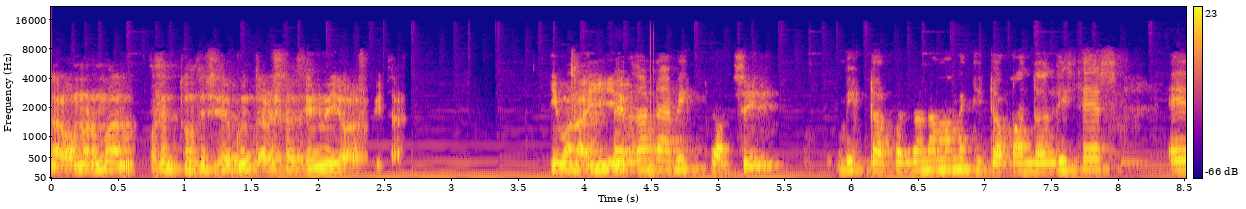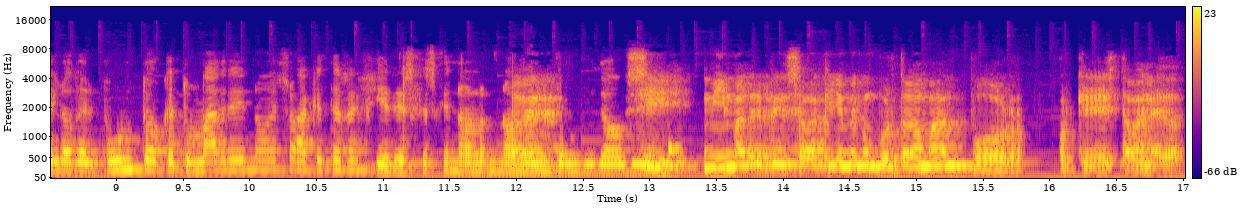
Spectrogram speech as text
algo normal, pues entonces se dio cuenta de la situación y me llevó al hospital. Y bueno, allí... Perdona, Víctor. Sí. Víctor, perdona un momentito. Cuando dices eh, lo del punto que tu madre no eso a qué te refieres que es que no, no lo he entendido bien. sí mi madre pensaba que yo me comportaba mal por porque estaba en la edad.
